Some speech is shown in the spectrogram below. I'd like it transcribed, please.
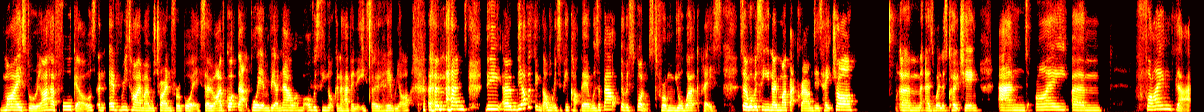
my story. I have four girls and every time i was trying for a boy. So i've got that boy envy and now i'm obviously not going to have any. So here we are. Um, and the um, the other thing that i wanted to pick up there was about the response from your workplace. So obviously you know my background is hr um, as well as coaching. And i um, find that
